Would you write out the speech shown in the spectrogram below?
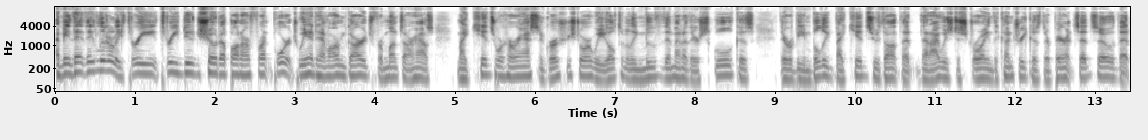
I mean, they, they literally three three dudes showed up on our front porch. We had to have armed guards for months on our house. My kids were harassed in a grocery store. We ultimately moved them out of their school because they were being bullied by kids who thought that that I was destroying the country because their parents said so. That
